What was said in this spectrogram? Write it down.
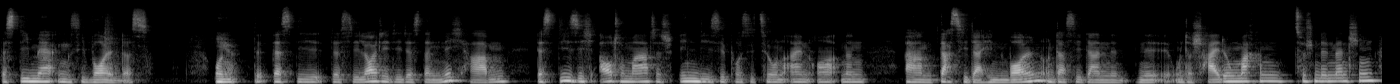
dass die merken, sie wollen das. Und ja. dass, die, dass die Leute, die das dann nicht haben, dass die sich automatisch in diese Position einordnen, ähm, dass sie dahin wollen und dass sie dann eine, eine Unterscheidung machen zwischen den Menschen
